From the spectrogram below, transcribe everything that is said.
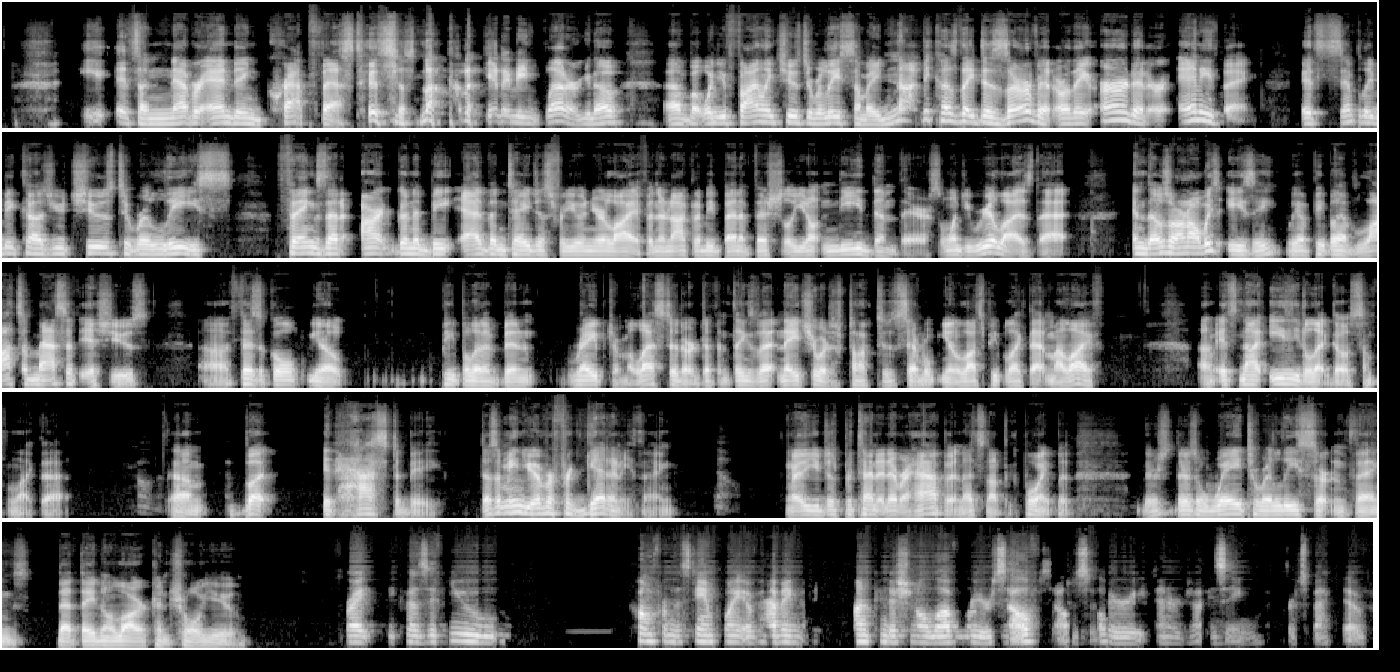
it's a never-ending crap fest. It's just not going to get any better, you know. Um, but when you finally choose to release somebody, not because they deserve it or they earned it or anything, It's simply because you choose to release things that aren't going to be advantageous for you in your life and they're not going to be beneficial. You don't need them there. So when you realize that, and those aren't always easy, we have people have lots of massive issues, uh, physical, you know, people that have been raped or molested or different things of that nature. Which I've talked to several, you know, lots of people like that in my life. Um, it's not easy to let go of something like that, oh, um, but it has to be. Doesn't mean you ever forget anything. No. You just pretend it never happened. That's not the point. But there's there's a way to release certain things that they no longer control you. Right, because if you come from the standpoint of having unconditional love for yourself, is a very energizing perspective.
